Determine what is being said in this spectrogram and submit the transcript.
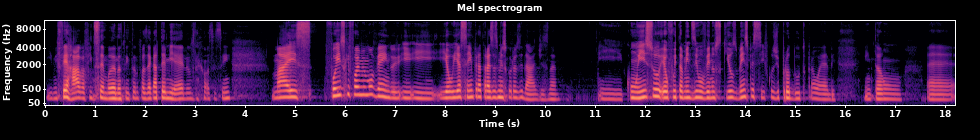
E me ferrava fim de semana tentando fazer HTML, uns negócios assim. Mas foi isso que foi me movendo, e, e, e eu ia sempre atrás das minhas curiosidades. Né? E com isso, eu fui também desenvolvendo skills bem específicos de produto para a web. Então, é,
